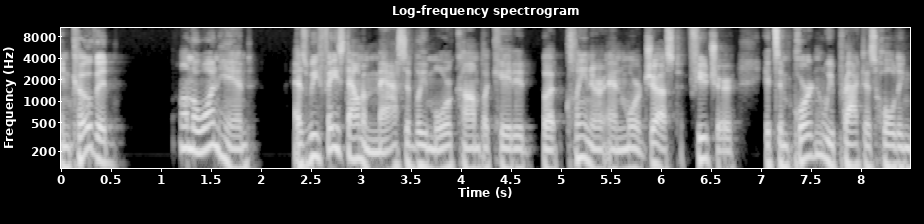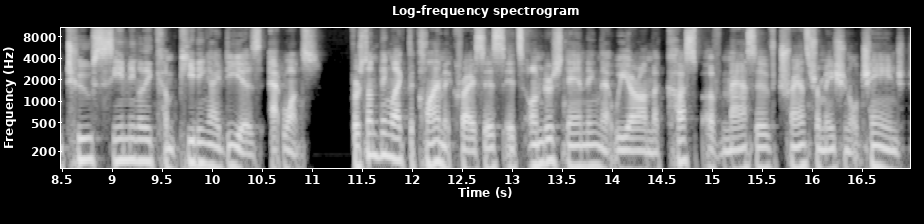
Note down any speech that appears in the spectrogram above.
In COVID, on the one hand, as we face down a massively more complicated but cleaner and more just future, it's important we practice holding two seemingly competing ideas at once. For something like the climate crisis, it's understanding that we are on the cusp of massive transformational change,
